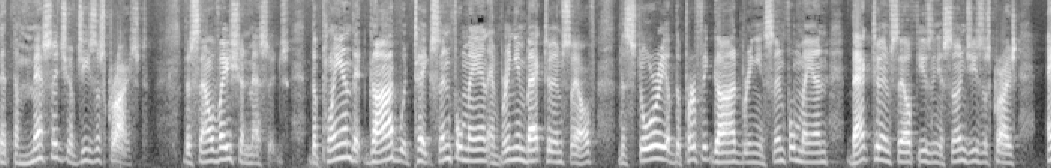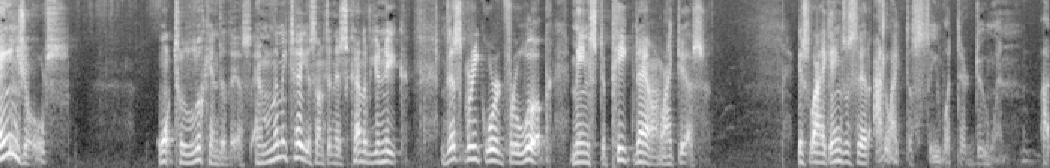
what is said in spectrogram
that the message of Jesus Christ, the salvation message, the plan that God would take sinful man and bring him back to himself, the story of the perfect God bringing sinful man back to himself using his son Jesus Christ, angels want to look into this. And let me tell you something that's kind of unique. This Greek word for look means to peek down like this. It's like Angel said, I'd like to see what they're doing. Uh,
